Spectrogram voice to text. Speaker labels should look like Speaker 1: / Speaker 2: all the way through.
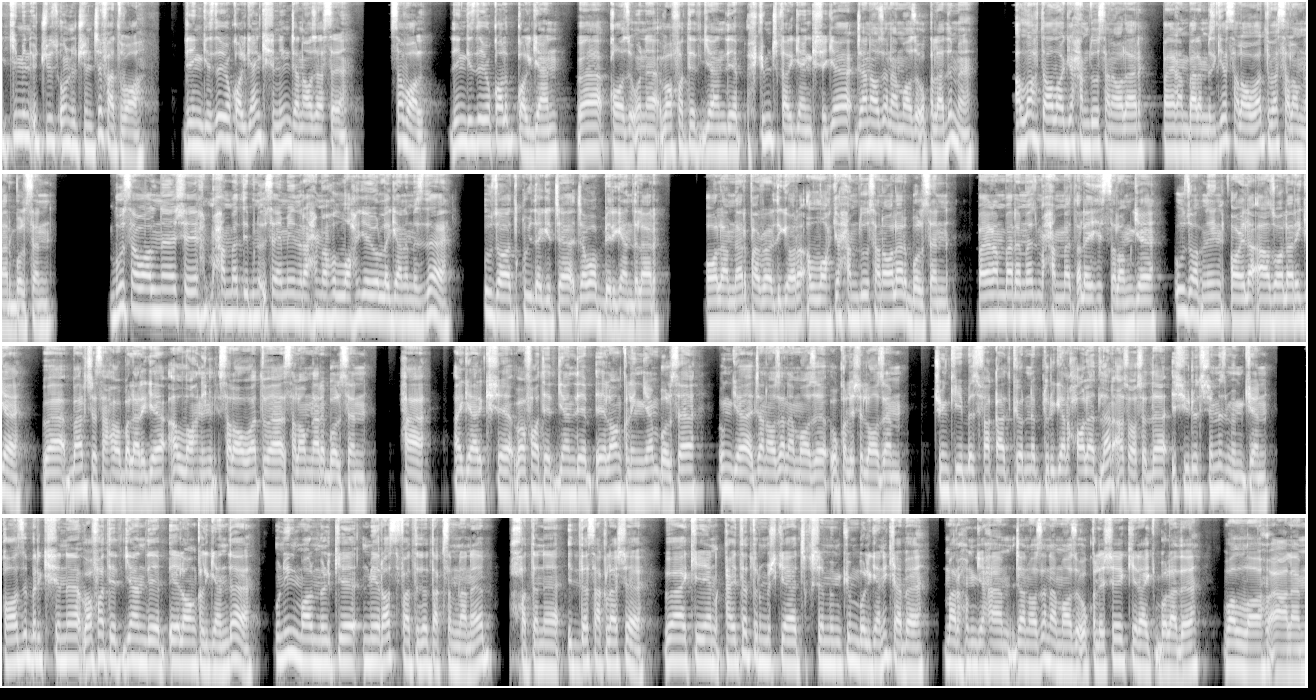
Speaker 1: 2313-fatvo. Dengizda yo'qolgan kishining janozasi. Savol: Dengizda yo'qolib qolgan va qozi uni vafot etgan deb hukm chiqargan kishiga janoza namozi o'qiladimi? Alloh taologa hamd va sanolar, payg'ambarimizga salovat va salomlar bo'lsin. Bu savolni Sheyx Muhammad ibn Usaymin rahimahullohga yo'llaganimizda u zot quyidagicha javob bergandilar. Olamlar Parvardigori Allohga hamd va sanolar bo'lsin. Payg'ambarimiz Muhammad alayhissalomga, u zotning oila a'zolariga va barcha sahobalariga Allohning salovat va salomlari bo'lsin. Ha, agar kishi vafot etgan deb e'lon qilingan bo'lsa, unga janoza namozi o'qilishi lozim. Chunki biz faqat ko'rinib turgan holatlar asosida ish yuritishimiz mumkin. Qozi bir kishini vafot etgan deb e'lon qilganda, uning mol-mulki meros sifatida taqsimlanib, xotini idda saqlashi va keyin qayta turmushga chiqishi mumkin bo'lgani kabi marhumga ham janoza namozi o'qilishi kerak bo'ladi. Vallohu a'lam.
